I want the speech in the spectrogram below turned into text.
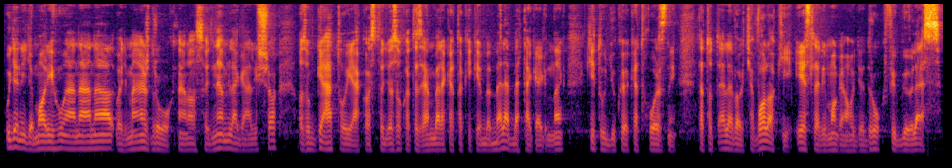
Ugyanígy a marihuánánál, vagy más drogoknál az, hogy nem legálisak, azok gátolják azt, hogy azokat az embereket, akik ebbe belebetegednek, ki tudjuk őket hozni. Tehát ott eleve, hogyha valaki észleli magán, hogy a drogfüggő lesz,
